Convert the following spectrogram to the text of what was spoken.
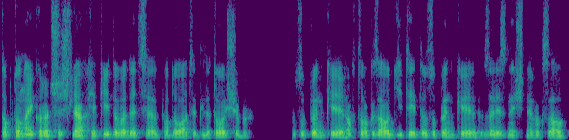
Тобто найкоротший шлях, який доведеться подолати для того, щоб зупинки автовокзалу дійти до зупинки залізничний вокзал,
